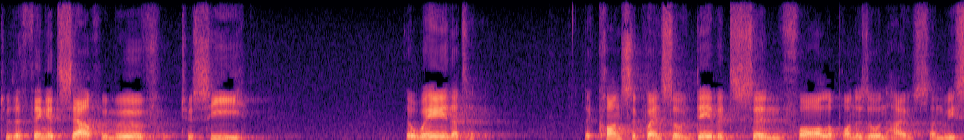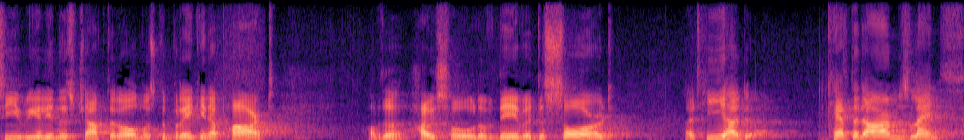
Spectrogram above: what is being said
to the thing itself. We move to see the way that the consequence of David's sin fall upon his own house. And we see really in this chapter almost the breaking apart of the household of David. The sword that he had kept at arm's length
